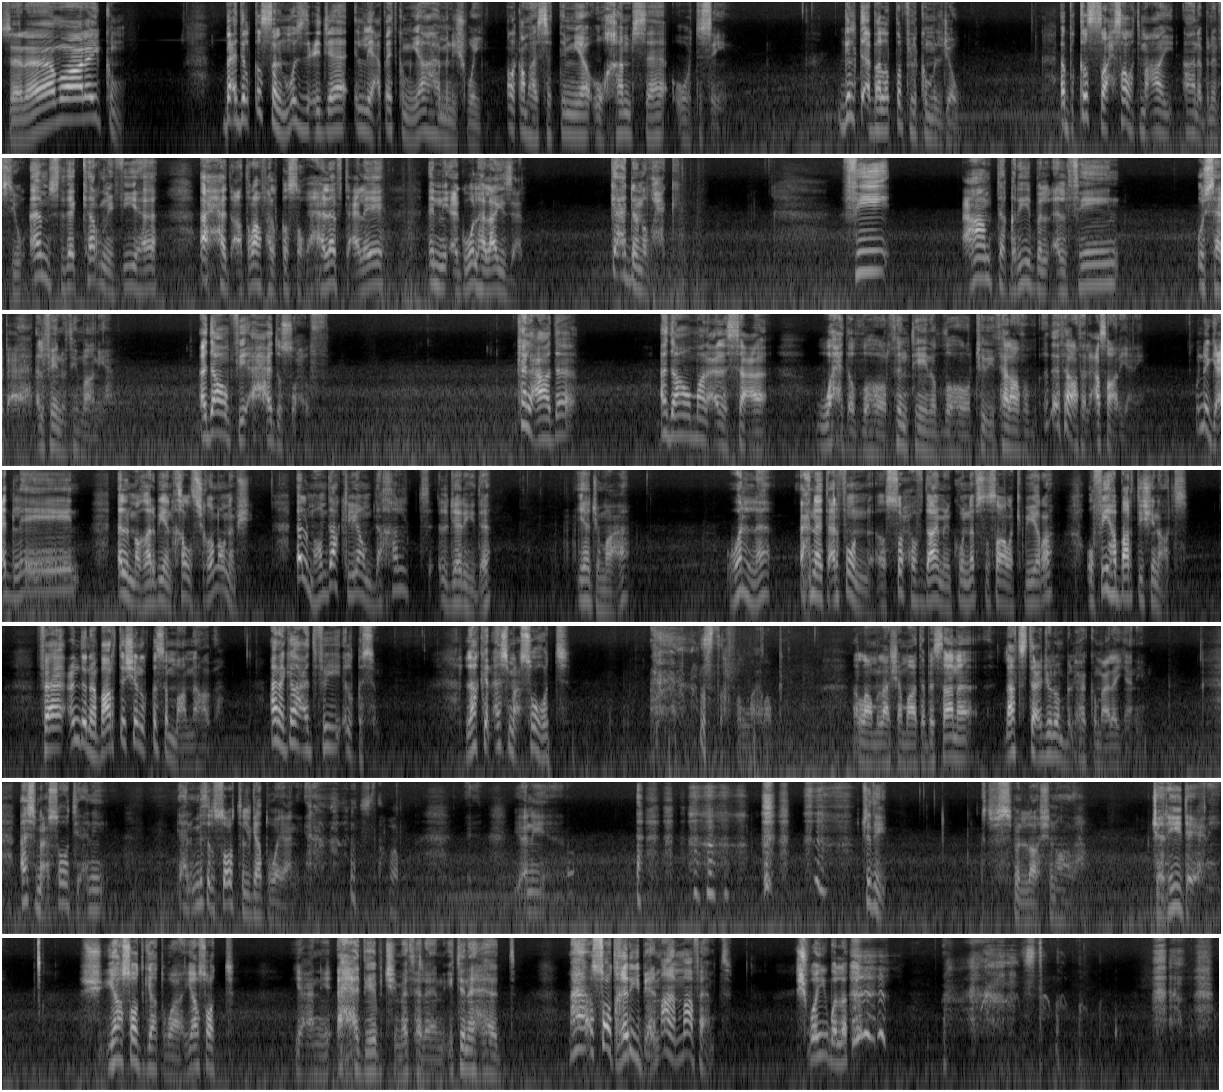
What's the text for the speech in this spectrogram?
السلام عليكم. بعد القصة المزعجة اللي أعطيتكم إياها من شوي رقمها 695 قلت أبى ألطف لكم الجو. بقصة حصلت معاي أنا بنفسي وأمس ذكرني فيها أحد أطراف هالقصة وحلفت عليه أني أقولها لا يزعل. قعدنا نضحك. في عام تقريبا 2007 2008 أداوم في أحد الصحف. كالعادة أداوم على الساعة واحدة الظهر ثنتين الظهر كذي ثلاثة ثلاثة العصار يعني. ونقعد لين المغربية نخلص شغلنا ونمشي. المهم ذاك اليوم دخلت الجريدة. يا جماعة ولا إحنا تعرفون الصحف دائما يكون نفس صالة كبيرة؟ وفيها partition ات. فعندنا partition القسم مالنا هذا. أنا قاعد في القسم لكن أسمع صوت. أستغفر الله يا رب. اللهم لا شماتة بس أنا لا تستعجلون بالحكم علي يعني. أسمع صوت يعني يعني مثل صوت القطوة يعني. أستغفر. يعني كذي. بسم الله شنو هذا؟ جريدة يعني. يا صوت قطوة يا صوت يعني أحد يبكي مثلا يتنهد. ما الصوت غريب يعني ما ما فهمت. شوي ولا؟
